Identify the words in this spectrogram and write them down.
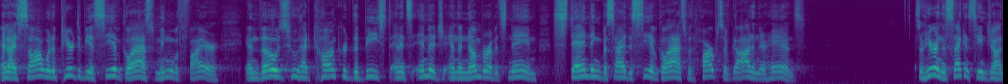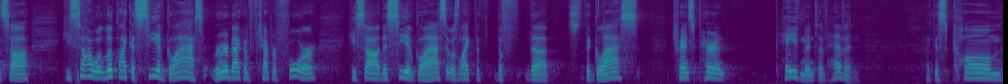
And I saw what appeared to be a sea of glass mingled with fire, and those who had conquered the beast and its image and the number of its name standing beside the sea of glass with harps of God in their hands. So, here in the second scene, John saw, he saw what looked like a sea of glass. Remember back in chapter 4, he saw the sea of glass. It was like the, the, the, the glass, transparent pavement of heaven, like this calm,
